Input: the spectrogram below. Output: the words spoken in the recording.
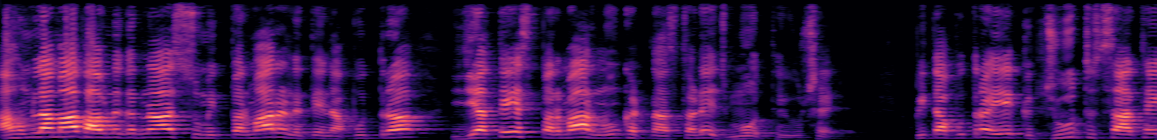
આ હુમલામાં ભાવનગરના સુમિત પરમાર અને તેના પુત્ર યતેશ પરમારનું ઘટના સ્થળે જ મોત થયું છે. પિતા પુત્ર એક જૂથ સાથે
